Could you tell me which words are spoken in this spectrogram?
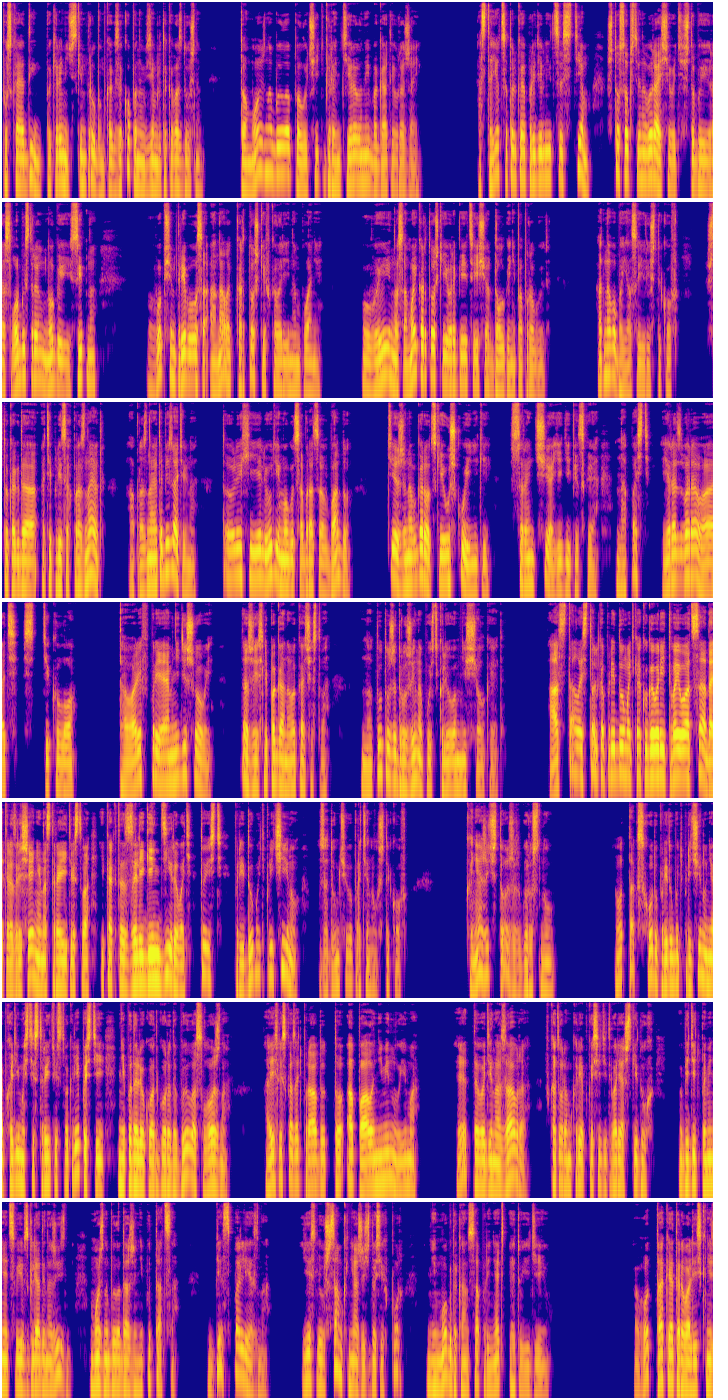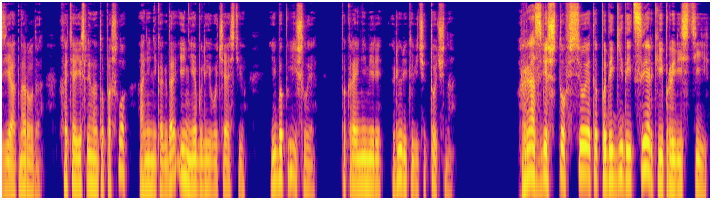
пуская дым по керамическим трубам, как закопанным в землю, так и воздушным, то можно было получить гарантированный богатый урожай. Остается только определиться с тем, что, собственно, выращивать, чтобы росло быстро, много и сытно. В общем, требовался аналог картошки в калорийном плане. Увы, но самой картошки европейцы еще долго не попробуют. Одного боялся Юрий Штыков, что когда о теплицах прознают, а прознают обязательно, то лихие люди могут собраться в банду, те же новгородские ушкуйники, саранча египетская, напасть и разворовать стекло. Товар и впрямь не дешевый, даже если поганого качества. Но тут уже дружина пусть клювом не щелкает. Осталось только придумать, как уговорить твоего отца дать разрешение на строительство и как-то залегендировать, то есть придумать причину, задумчиво протянул Штыков. Княжич тоже грустнул. Вот так сходу придумать причину необходимости строительства крепости неподалеку от города было сложно. А если сказать правду, то опало неминуемо. Этого динозавра, в котором крепко сидит варяжский дух, убедить поменять свои взгляды на жизнь можно было даже не пытаться. Бесполезно. Если уж сам княжич до сих пор не мог до конца принять эту идею. Вот так и оторвались князья от народа, хотя, если на то пошло, они никогда и не были его частью, ибо пришлые, по крайней мере, Рюриковичи точно. Разве что все это под эгидой церкви провести,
